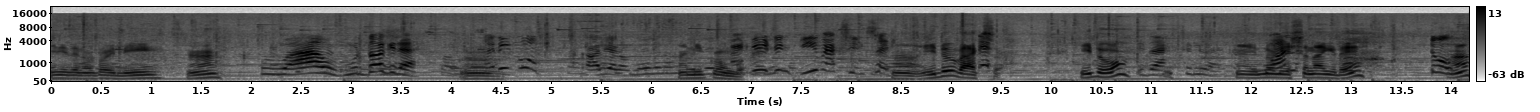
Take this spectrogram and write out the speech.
ಏನಿದೆ ನೋಡ್ರಿ ಇಲ್ಲಿ? ಹಾಂ? ವಾವ್ ಮುರ್ದೋಗಿದೆ. ಹನಿಕೊಂಬ. ಹಾಂ ಇದು ವ್ಯಾಕ್ಸ್ ಇದು ನೋಡಿ ಎಷ್ಟು ಚೆನ್ನಾಗಿದೆ. ಹಾಂ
